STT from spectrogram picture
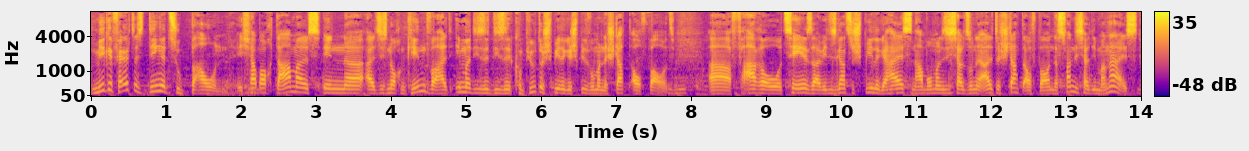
mir gefällt es, Dinge zu bauen. Ich habe auch damals, in, äh, als ich noch ein Kind war, halt immer diese, diese Computerspiele gespielt, wo man eine Stadt aufbaut. Mhm. Äh, Pharao, Caesar, wie diese ganzen Spiele geheißen haben, wo man sich halt so eine alte Stadt aufbaut. Und das fand ich halt immer nice. Mhm.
